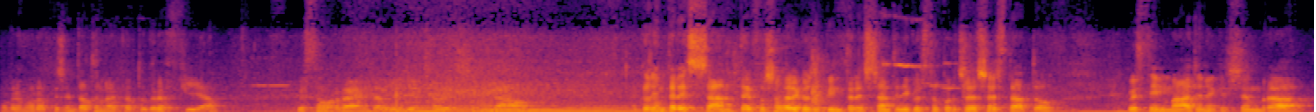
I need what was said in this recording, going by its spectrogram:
avremo rappresentato nella cartografia. Questo è un render del Similao. La cosa interessante, forse una delle cose più interessanti di questo processo è stato che questa immagine che sembra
